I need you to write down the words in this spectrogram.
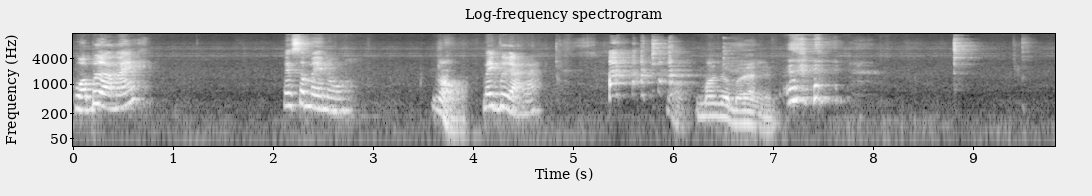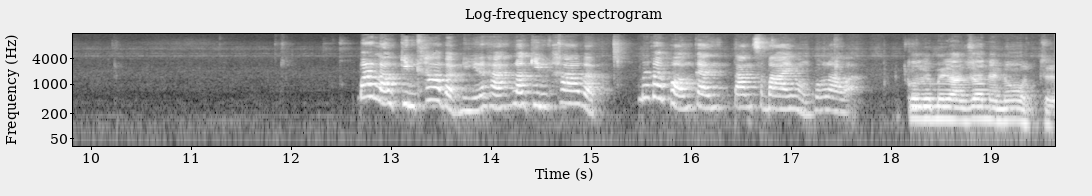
หัวเบื่อไหมเรสเมนู no, ไม่เบื่อนะ no, mangio bene. บ้านเรากินข้าวแบบนี้นะคะ เรากินข้าวแบบ ไม่ค่อยพร้อมกันตามสบายของพวกเราอะ Con le melanzane inoltre.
